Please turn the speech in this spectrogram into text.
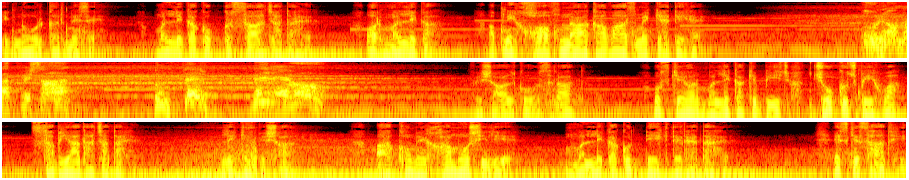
इग्नोर करने से मल्लिका को गुस्सा आ जाता है और मल्लिका अपनी खौफनाक आवाज़ में कहती है भूलो मत विशाल तुम सिर्फ़ मेरे हो। विशाल को उस रात उसके और मल्लिका के बीच जो कुछ भी हुआ, सब याद आ जाता है। लेकिन विशाल, आँखों में खामोशी लिए मल्लिका को देखते रहता है। इसके साथ ही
